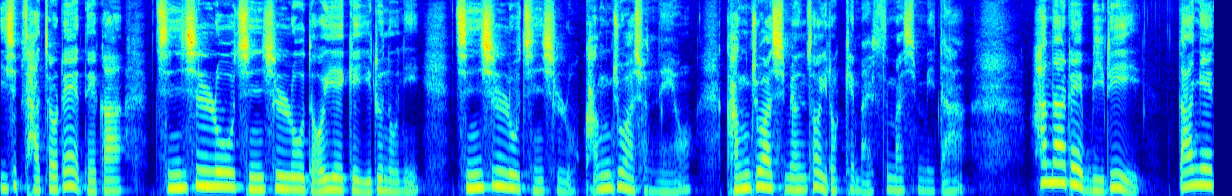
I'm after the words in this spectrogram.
24절에 내가 진실로 진실로 너희에게 이르노니 진실로 진실로 강조하셨네요. 강조하시면서 이렇게 말씀하십니다. 한 알의 밀이 땅에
